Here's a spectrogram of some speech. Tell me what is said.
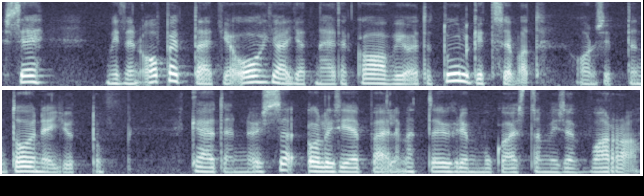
Se, miten opettajat ja ohjaajat näitä kaavioita tulkitsevat, on sitten toinen juttu. Käytännöissä olisi epäilemättä yhdenmukaistamisen varaa.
